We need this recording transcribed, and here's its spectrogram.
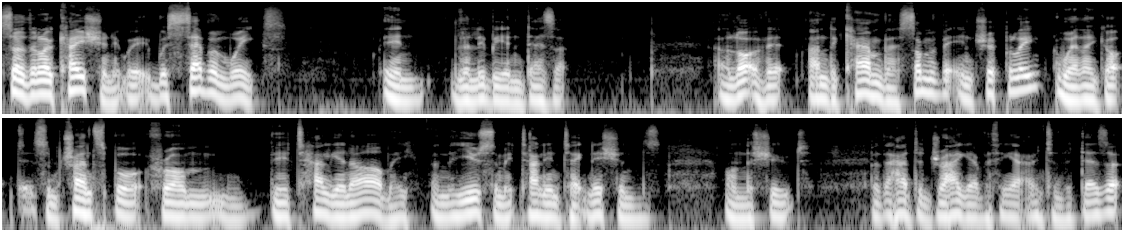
So the location, it, it was seven weeks in the Libyan desert. A lot of it under canvas, some of it in Tripoli, where they got some transport from the Italian army and they used some Italian technicians on the shoot. But they had to drag everything out into the desert,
